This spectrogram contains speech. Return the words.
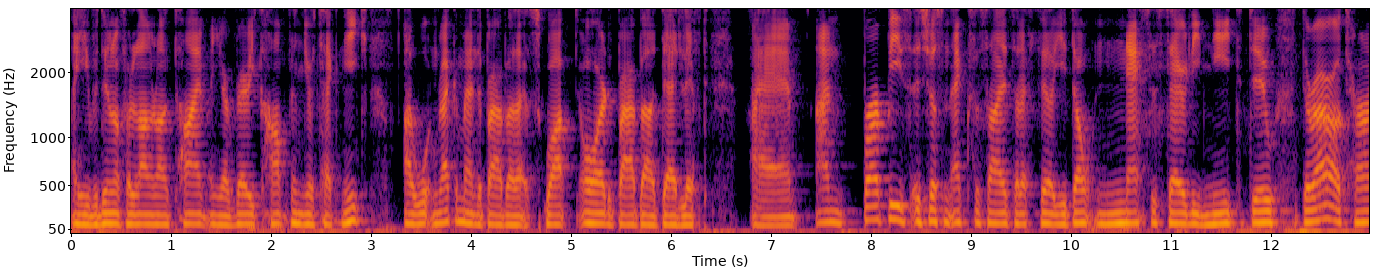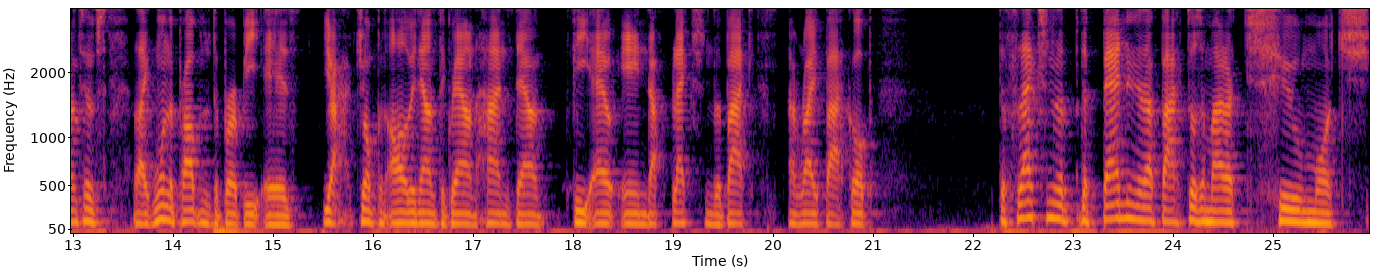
and you've been doing it for a long, long time and you're very confident in your technique, I wouldn't recommend the barbell squat or the barbell deadlift. Um, and burpees is just an exercise that I feel you don't necessarily need to do. There are alternatives. Like one of the problems with the burpee is yeah, jumping all the way down to the ground, hands down, feet out in that flexion of the back and right back up the flexion, the, the bending of that back doesn't matter too much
